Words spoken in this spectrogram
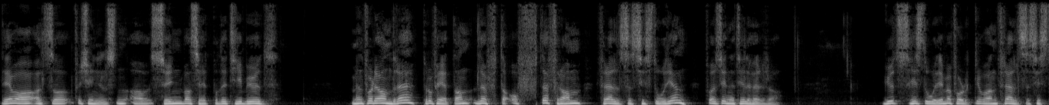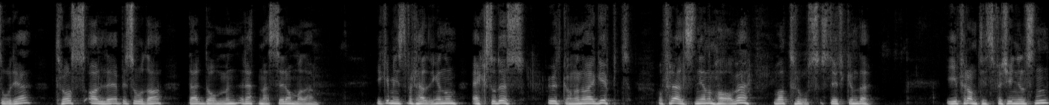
Det var altså forkynnelsen av synd basert på de ti bud. Men for det andre, profetene løfta ofte fram frelseshistorien for sine tilhørere. Guds historie med folket var en frelseshistorie, tross alle episoder der dommen rettmessig ramma dem. Ikke minst fortellingen om Exodus, utgangen av Egypt, og frelsen gjennom havet var trosstyrkende. I framtidsforkynnelsen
